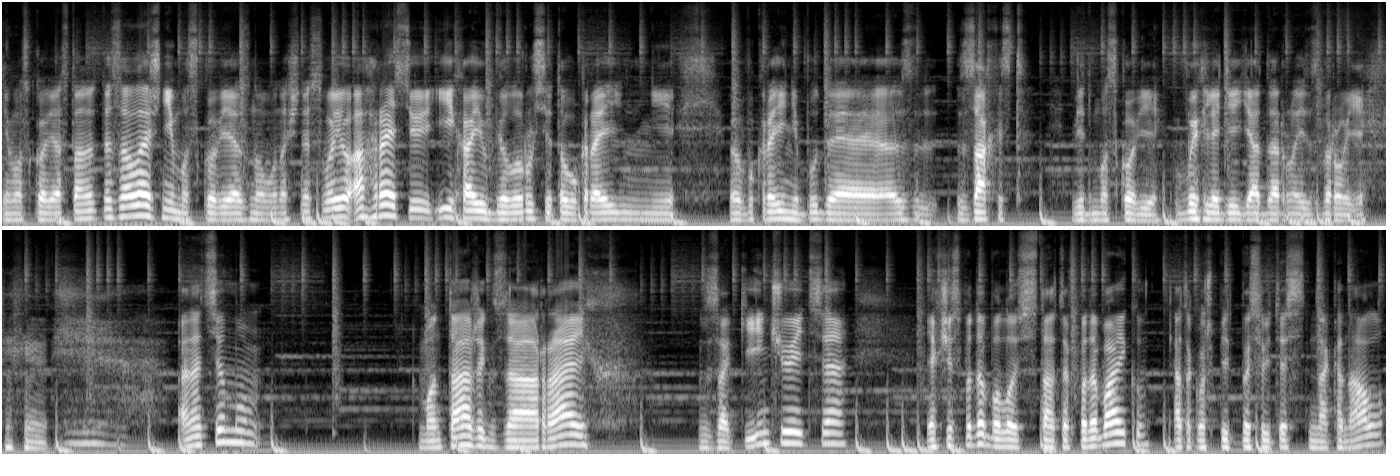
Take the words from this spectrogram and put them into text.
і Московія стануть незалежні. Московія знову почне свою агресію, і хай у Білорусі та в Україні в Україні буде захист від Московії в вигляді ядерної зброї. А на цьому монтажик за Райх закінчується. Якщо сподобалось, ставте вподобайку, а також підписуйтесь на канал.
